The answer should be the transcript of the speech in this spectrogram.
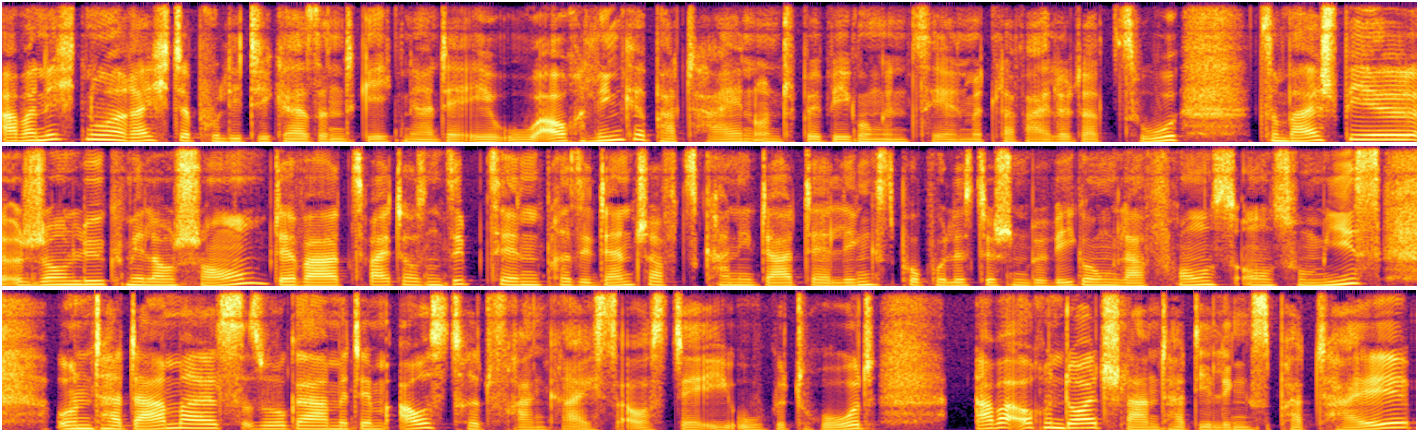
Aber nicht nur rechte Politiker sind Gegner der EU, auch linke Parteien und Bewegungen zählen mittlerweile dazu. Zum Beispiel Jean-Luc Mélenchon, der war 2017 Präsidentschaftskandidat der linkspopulistischen Bewegung La France Insoumise und hat damals sogar mit dem Austritt Frankreichs aus der EU gedroht. Aber auch in Deutschland hat die Linkspartei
